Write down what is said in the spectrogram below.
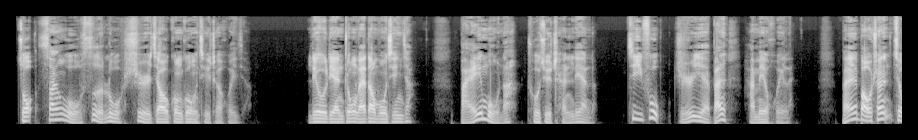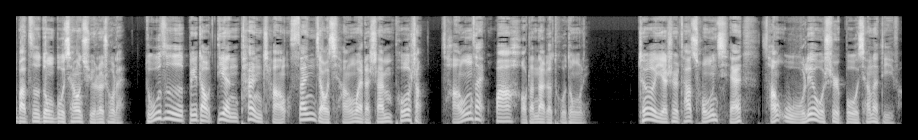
坐三五四路市郊公共汽车回家。六点钟来到母亲家，白母呢出去晨练了，继父值夜班还没有回来，白宝山就把自动步枪取了出来。独自背到电炭厂三角墙外的山坡上，藏在挖好的那个土洞里。这也是他从前藏五六式步枪的地方。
